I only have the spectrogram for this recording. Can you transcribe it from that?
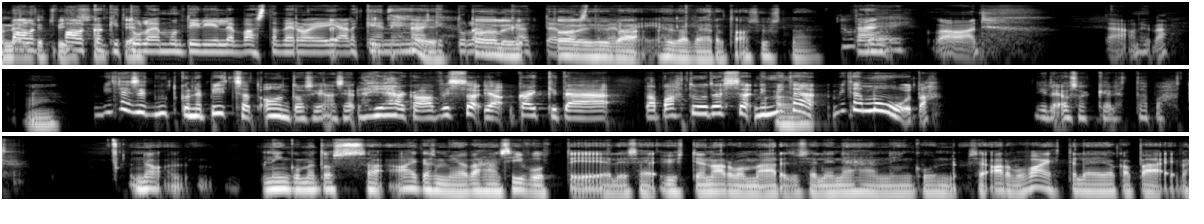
kuin palk- 45 palkkakin senttiä. tulee mun tilille vasta verojen jälkeen, niin Hei, nämäkin tulee toi mun oli, käyttöön toi oli vasta hyvä, hyvä vertaus, just näin. Thank Okei. God. Tämä on hyvä. Mm. Miten sitten nyt, kun ne pizzat on tosiaan siellä jääkaapissa ja kaikki tämä tapahtuu tässä, niin mitä, mitä muuta niille osakkeille tapahtuu? No niin kuin me tuossa aikaisemmin jo vähän sivuttiin, eli se yhtiön arvonmääritys, eli nehän niin kuin, se arvo vaihtelee joka päivä.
